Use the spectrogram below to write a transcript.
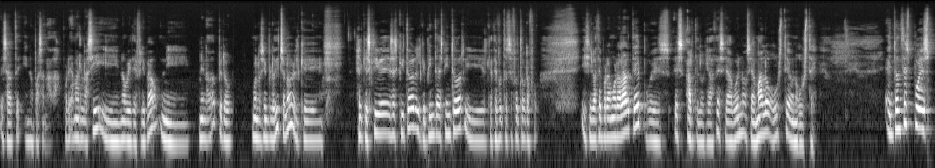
es arte y no pasa nada. Por llamarlo así y no voy de flipado ni, ni nada, pero bueno, siempre lo he dicho, ¿no? El que el que escribe es escritor, el que pinta es pintor y el que hace fotos es fotógrafo. Y si lo hace por amor al arte, pues es arte lo que hace, sea bueno, sea malo, guste o no guste. Entonces, pues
